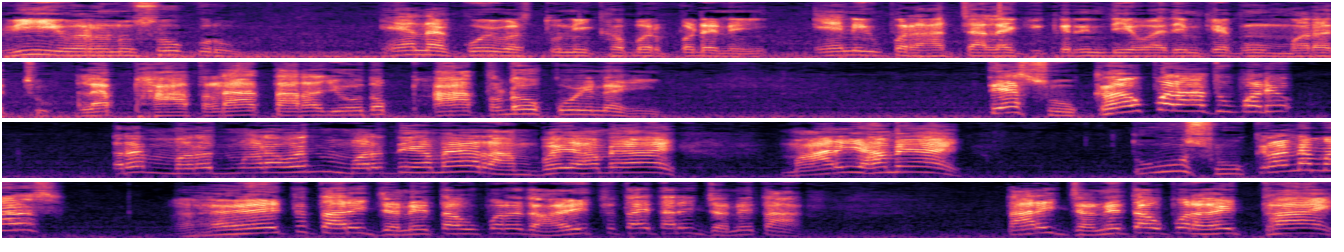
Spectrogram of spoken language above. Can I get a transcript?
વી વર્ષનું છોકરું. એને કોઈ વસ્તુની ખબર પડે નહીં. એની ઉપર હાથ ચાલાકી કરીને દેવા દેમ કે હું મરજ છું. એટલે ફાતડા તારા જેવો તો ફાતડો કોઈ નહીં. તે છોકરા ઉપર હાથ ઉપાડ્યો. અરે મરદ માણા હોય મરદની રામભાઈ સામે આય, મારી સામે આય. તું છોકરાને મારસ? હૈત તારી જનેતા ઉપર હૈત થાય તારી જનેતા. તારી જનેતા ઉપર હૈત થાય.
